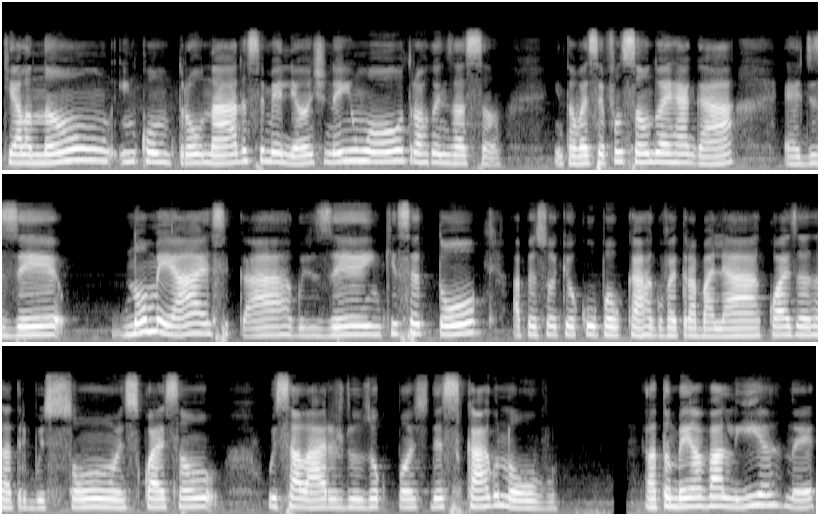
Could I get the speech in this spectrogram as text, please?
que ela não encontrou nada semelhante em nenhuma outra organização. Então vai ser função do RH é, dizer nomear esse cargo, dizer em que setor a pessoa que ocupa o cargo vai trabalhar, quais as atribuições, quais são os salários dos ocupantes desse cargo novo. ela também avalia né,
